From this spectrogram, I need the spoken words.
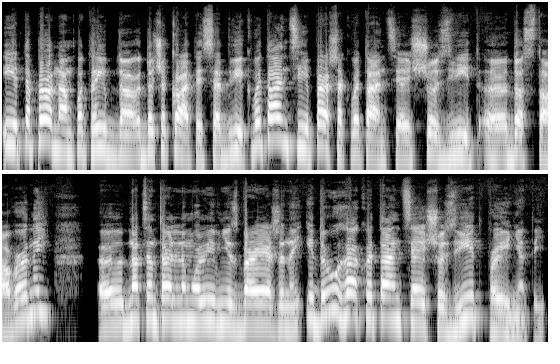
І тепер нам потрібно дочекатися дві квитанції. Перша квитанція, що звіт е, доставлений е, на центральному рівні збережений, і друга квитанція, що звіт прийнятий.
